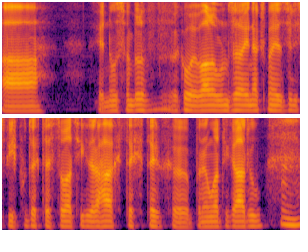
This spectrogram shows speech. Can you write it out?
A jednou jsme byli jako ve Valunze a jinak jsme jezdili spíš po těch testovacích drahách těch, těch eh, pneumatikářů. Mm.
